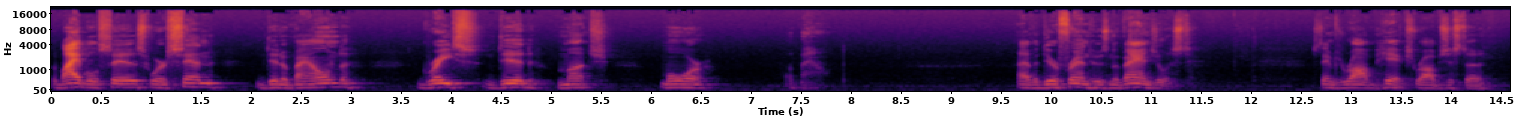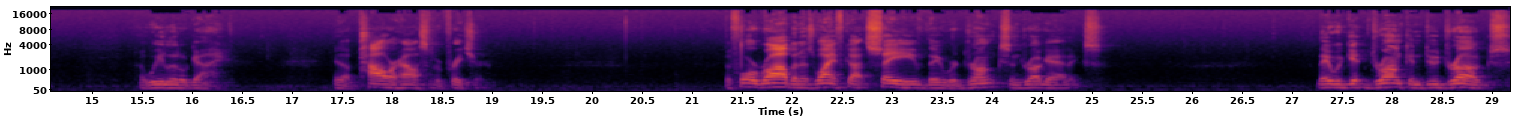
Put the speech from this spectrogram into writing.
The Bible says, where sin did abound, grace did much more abound. I have a dear friend who's an evangelist. His name's Rob Hicks. Rob's just a, a wee little guy. He's a powerhouse of a preacher. Before Rob and his wife got saved, they were drunks and drug addicts. They would get drunk and do drugs.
